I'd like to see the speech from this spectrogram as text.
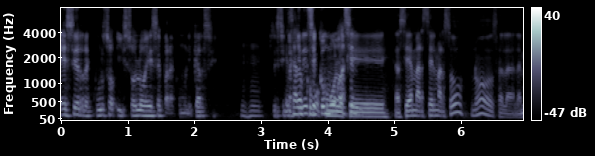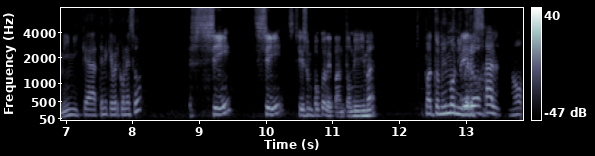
ese recurso y solo ese para comunicarse. imagínense cómo lo que hacía Marcel Marceau, ¿no? O sea, la, la mímica, ¿tiene que ver con eso? Sí, sí, sí es un poco de pantomima. Pantomima universal, ¿no?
